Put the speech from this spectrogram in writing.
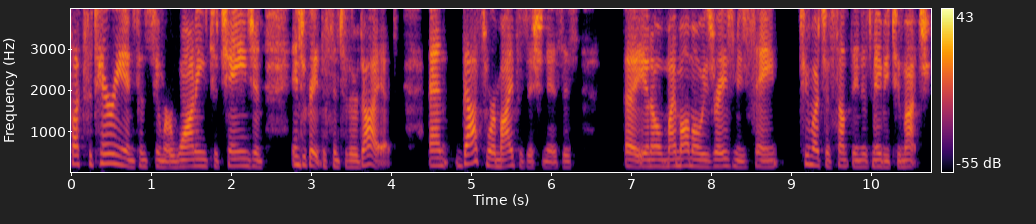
flexitarian consumer wanting to change and integrate this into their diet and that's where my position is is uh, you know my mom always raised me saying too much of something is maybe too much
